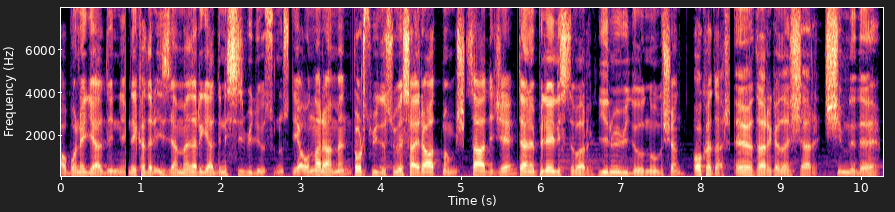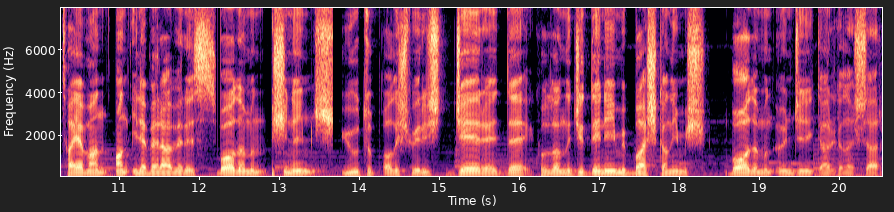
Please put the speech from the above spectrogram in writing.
abone geldiğini, ne kadar izlenmeler geldiğini siz biliyorsunuz. Ya ona rağmen Shorts videosu vesaire atmamış. Sadece bir tane playlisti var 20 videodan oluşan. O kadar. Evet arkadaşlar şimdi de Tayvan An ile beraberiz. Bu adamın işi neymiş? YouTube alışveriş CR'de kullanıcı deneyimi başkanıymış. Bu adamın öncelikle arkadaşlar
